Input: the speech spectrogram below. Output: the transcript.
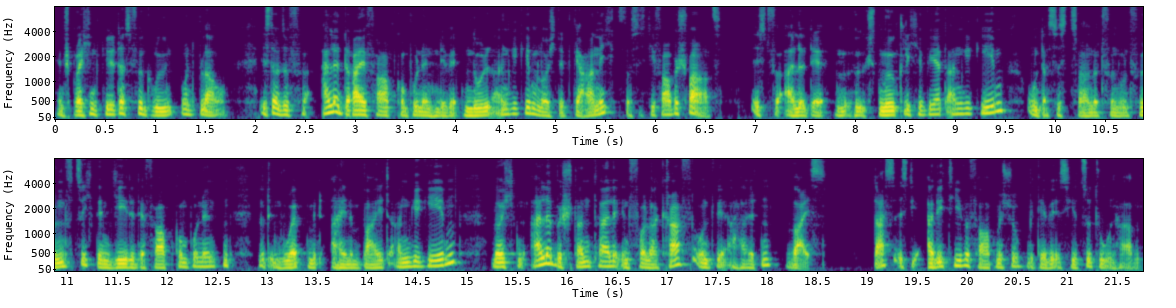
Entsprechend gilt das für Grün und Blau. Ist also für alle drei Farbkomponenten der Wert 0 angegeben, leuchtet gar nichts, das ist die Farbe Schwarz. Ist für alle der höchstmögliche Wert angegeben, und das ist 255, denn jede der Farbkomponenten wird im Web mit einem Byte angegeben, leuchten alle Bestandteile in voller Kraft und wir erhalten Weiß. Das ist die additive Farbmischung, mit der wir es hier zu tun haben.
